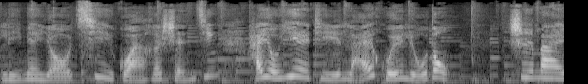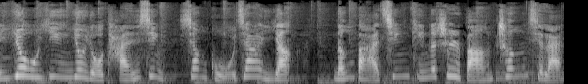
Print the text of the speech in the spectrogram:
里面有气管和神经，还有液体来回流动。翅脉又硬又有弹性，像骨架一样，能把蜻蜓的翅膀撑起来。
